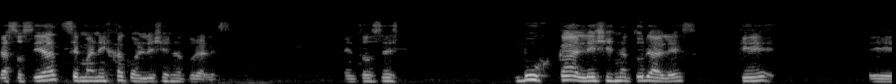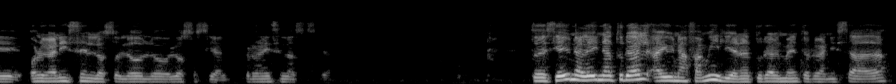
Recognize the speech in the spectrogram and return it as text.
la sociedad se maneja con leyes naturales. Entonces, busca leyes naturales que eh, organicen lo, lo, social, que organicen la sociedad. Entonces, si hay una ley natural, hay una familia naturalmente organizada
